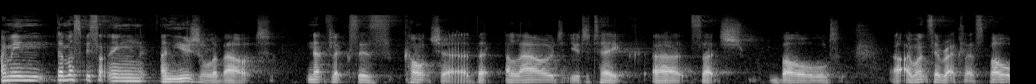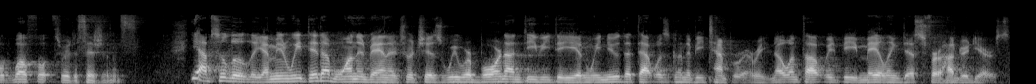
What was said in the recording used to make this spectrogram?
I mean, there must be something unusual about Netflix's culture that allowed you to take uh, such bold uh, I won't say reckless, bold, well thought through decisions. Yeah, absolutely. I mean, we did have one advantage, which is we were born on DVD and we knew that that was going to be temporary. No one thought we'd be mailing discs for 100 years.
